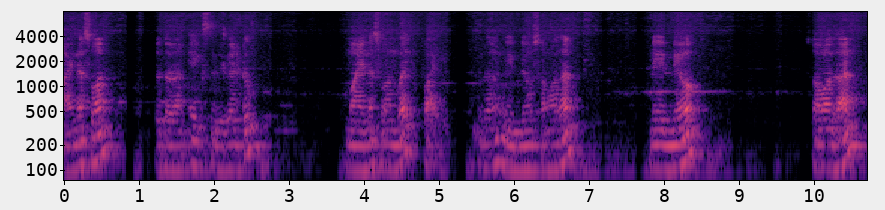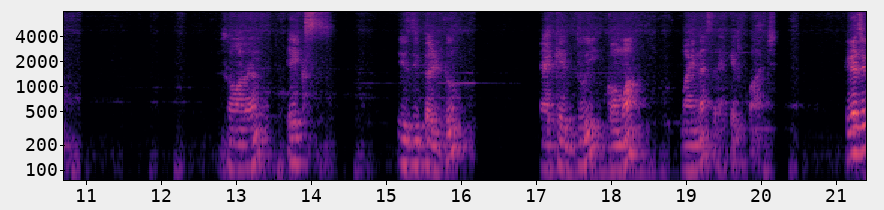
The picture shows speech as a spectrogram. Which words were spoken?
minus 1 সুতরাং x is equal to minus 1 by 5 সুতরাং নির্ণয় সমাধান নির্ণয়, সমাধান সমাধান x ইজ ইকাল টু একের দুই কমা মাইনাস একের পাঁচ। ঠিক আছে?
